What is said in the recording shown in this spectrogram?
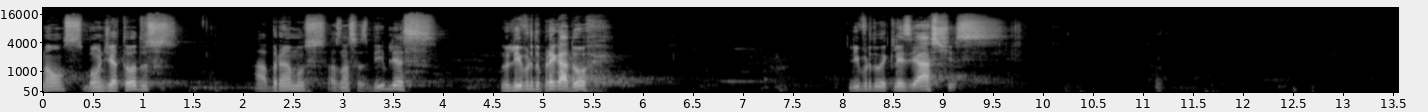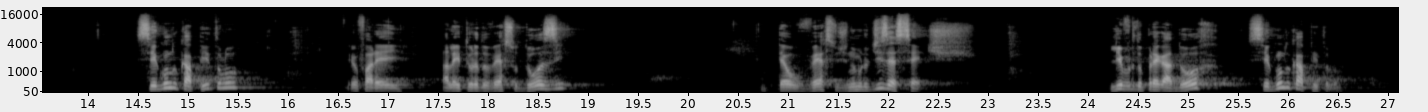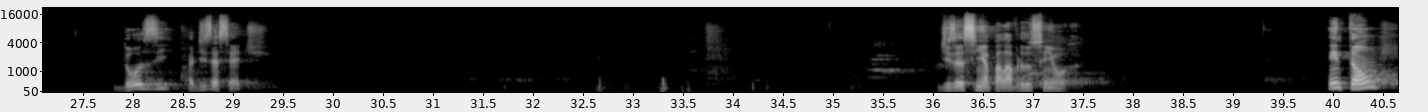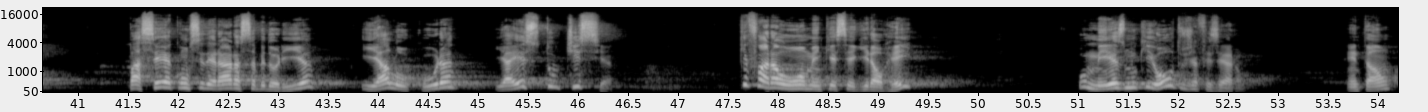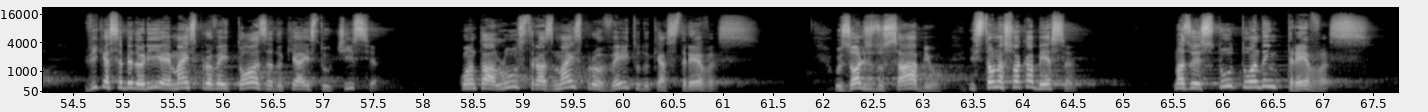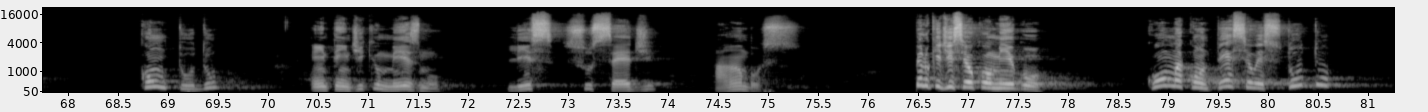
Irmãos, bom dia a todos. Abramos as nossas Bíblias no livro do pregador, livro do Eclesiastes. Segundo capítulo, eu farei a leitura do verso 12 até o verso de número 17. Livro do pregador, segundo capítulo, 12 a 17. Diz assim a palavra do Senhor. Então, passei a considerar a sabedoria e a loucura e a estultícia. Que fará o homem que seguir ao rei? O mesmo que outros já fizeram. Então, vi que a sabedoria é mais proveitosa do que a estultícia, quanto a luz traz mais proveito do que as trevas. Os olhos do sábio estão na sua cabeça mas o estulto anda em trevas. Contudo, entendi que o mesmo lhes sucede a ambos. Pelo que disse eu comigo, como acontece o estulto,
